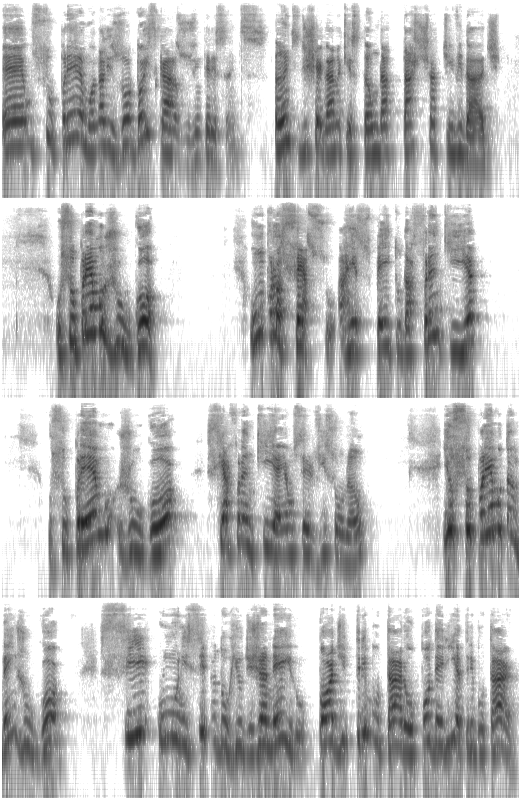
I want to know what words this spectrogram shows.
É, o Supremo analisou dois casos interessantes, antes de chegar na questão da taxatividade. O Supremo julgou um processo a respeito da franquia o Supremo julgou se a franquia é um serviço ou não. E o Supremo também julgou se o município do Rio de Janeiro pode tributar ou poderia tributar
